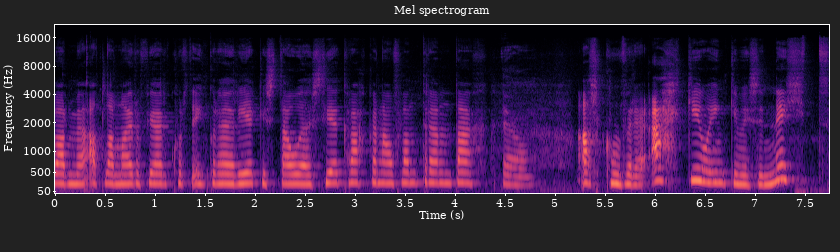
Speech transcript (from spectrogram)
var með alla nær og fjær hvort einhver hefði rekist á eða séð krakkana á flandri annan dag. Já. Allt kom fyrir ekki og enginn vissi neitt.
